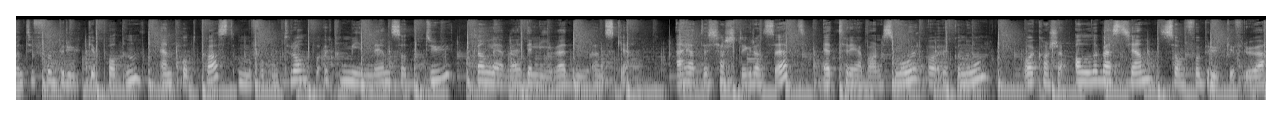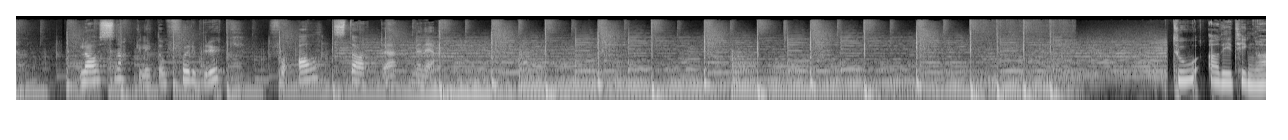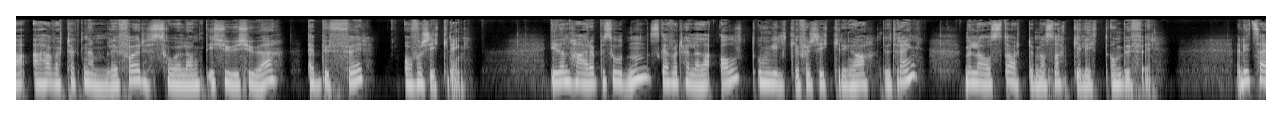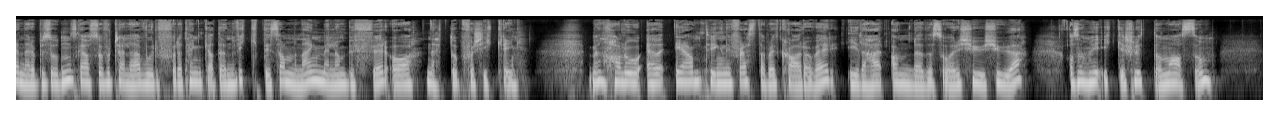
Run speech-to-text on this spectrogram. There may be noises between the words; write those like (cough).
velkommen til Forbrukerpodden, en podkast om å få kontroll på økonomien din, så du kan leve det livet du ønsker. Jeg heter Kjersti Grønseth, er trebarnsmor og økonom, og er kanskje aller best kjent som forbrukerfrue. La oss snakke litt om forbruk, for alt starter med det. To av de tinga jeg har vært takknemlig for så langt i 2020, er buffer og forsikring. I denne episoden skal jeg fortelle deg alt om hvilke forsikringer du trenger, men la oss starte med å snakke litt om buffer. Litt senere i episoden skal jeg også fortelle deg hvorfor jeg tenker at det er en viktig sammenheng mellom buffer og nettopp forsikring. Men hallo, er det én ting de fleste har blitt klar over i dette annerledesåret 2020, og som vi ikke slutter å mase om,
